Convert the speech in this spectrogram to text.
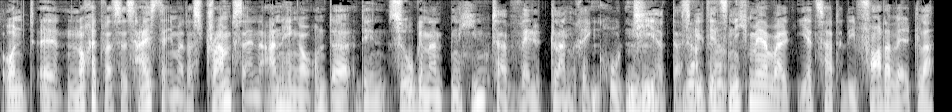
Und äh, noch etwas, es heißt ja immer, dass Trump seine Anhänger unter den sogenannten Hinterwäldlern rekrutiert. Mhm. Das ja, gilt jetzt ja. nicht mehr, weil jetzt hat er die Vorderwäldler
